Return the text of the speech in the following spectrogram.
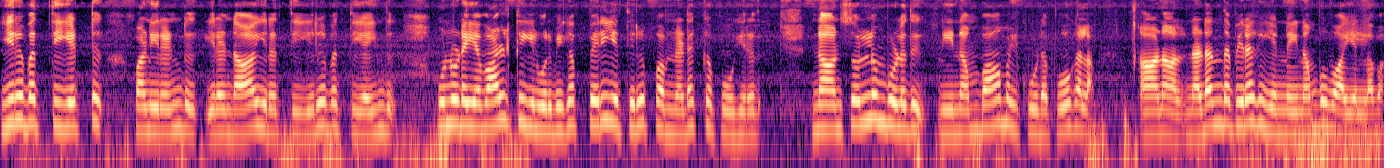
இருபத்தி எட்டு பனிரெண்டு இரண்டாயிரத்தி இருபத்தி ஐந்து உன்னுடைய வாழ்க்கையில் ஒரு மிகப்பெரிய திருப்பம் நடக்கப் போகிறது. நான் சொல்லும் பொழுது நீ நம்பாமல் கூட போகலாம். ஆனால் நடந்த பிறகு என்னை நம்புவாயல்லவா?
